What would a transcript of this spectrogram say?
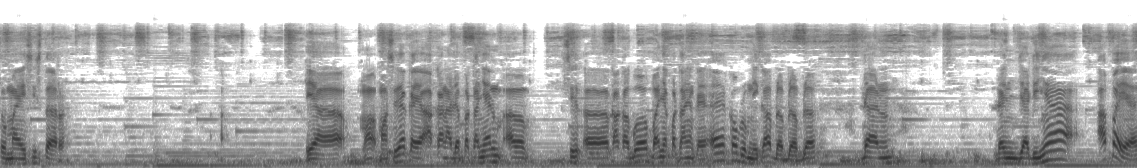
to my sister. Ya mak maksudnya kayak akan ada pertanyaan uh, si, uh, kakak gue banyak pertanyaan kayak eh kau belum nikah? Bla bla bla. Dan dan jadinya apa ya?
